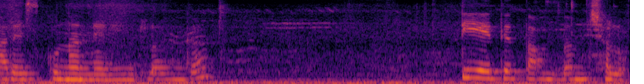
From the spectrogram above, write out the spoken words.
ఆరేసుకున్నాను నేను ఇంట్లో. ఇంకా టీ అయితే తాగుదాం. చలో.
